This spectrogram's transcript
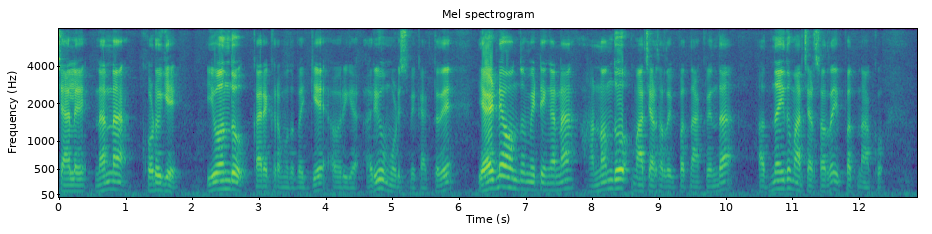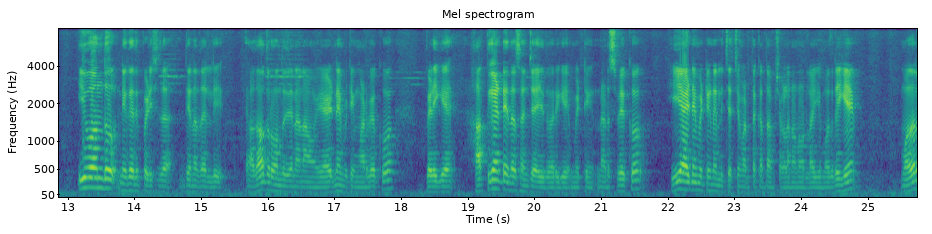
ಶಾಲೆ, ನನ್ನ ಕೊಡುಗೆ ಈ ಒಂದು ಕಾರ್ಯಕ್ರಮದ ಬಗ್ಗೆ ಅವರಿಗೆ ಅರಿವು ಮೂಡಿಸಬೇಕಾಗ್ತದೆ. ಎರಡನೇ ಒಂದು ಮೀಟಿಂಗನ್ನು ಹನ್ನೊಂದು ಮಾರ್ಚ್ ಎರಡು ಸಾವಿರದ ಇಪ್ಪತ್ತ್ನಾಲ್ಕರಿಂದ ಹದಿನೈದು ಮಾರ್ಚ್ ಎರಡು ಸಾವಿರದ ಇಪ್ಪತ್ತ್ನಾಲ್ಕು ಈ ಒಂದು ನಿಗದಿಪಡಿಸಿದ ದಿನದಲ್ಲಿ ಯಾವುದಾದ್ರೂ ಒಂದು ದಿನ ನಾವು ಎರಡನೇ ಮೀಟಿಂಗ್ ಮಾಡಬೇಕು. ಬೆಳಿಗ್ಗೆ ಹತ್ತು ಗಂಟೆಯಿಂದ ಸಂಜೆ ಐದುವರೆಗೆ ಮೀಟಿಂಗ್ ನಡೆಸಬೇಕು. ಈ ಎರಡನೇ ಮೀಟಿಂಗ್ನಲ್ಲಿ ಚರ್ಚೆ ಮಾಡ್ತಕ್ಕಂಥ ಅಂಶಗಳನ್ನು ನೋಡಲಾಗಿ. ಮೊದಲಿಗೆ ಮೊದಲ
